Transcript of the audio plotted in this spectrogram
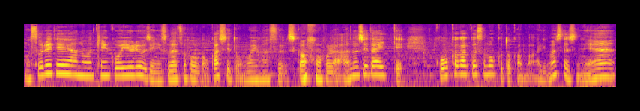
もうそれであの健康有料児に育つ方がおかしいと思います。しかもほらあの時代って高化学スモッグとかもありましたしね。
